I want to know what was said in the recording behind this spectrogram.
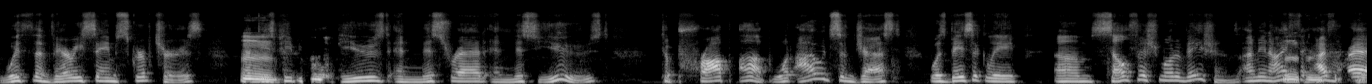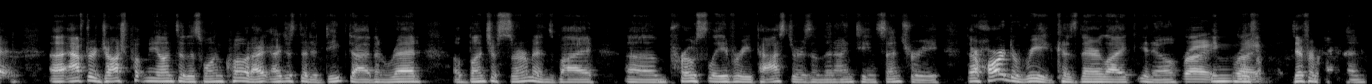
with the very same scriptures that hmm. these people abused and misread and misused to prop up what I would suggest was basically um, selfish motivations. I mean, I th- Mhm. I've read uh, after Josh put me onto this one quote. I, I just did a deep dive and read a bunch of sermons by um, pro-slavery pastors in the 19th century. They're hard to read because they're like you know Right. English right. different back then.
